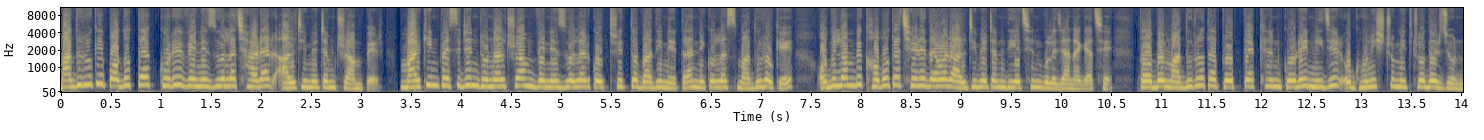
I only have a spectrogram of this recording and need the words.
মাদুরোকে পদত্যাগ করে ভেনেজুয়েলা ছাড়ার আলটিমেটাম ট্রাম্পের। মার্কিন প্রেসিডেন্ট ডোনাল্ড ট্রাম্প ভেনেজুয়েলার কর্তৃত্ববাদী নেতা নিকোলাস মাদুরোকে অবিলম্বে ক্ষমতা ছেড়ে দেওয়ার আলটিমেটাম দিয়েছেন বলে জানা গেছে। তবে মাদুরো তা প্রত্যাখ্যান করে নিজের ও ঘনিষ্ঠ মিত্রদের জন্য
